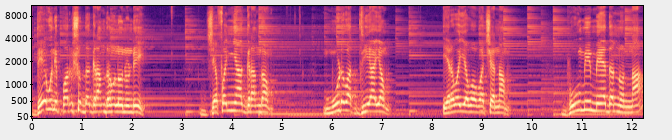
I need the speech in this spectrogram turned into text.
దేవుని పరిశుద్ధ గ్రంథంలో నుండి జఫన్యా గ్రంథం మూడవ అధ్యాయం ఇరవయవ వచనం. భూమి మీదనున్న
